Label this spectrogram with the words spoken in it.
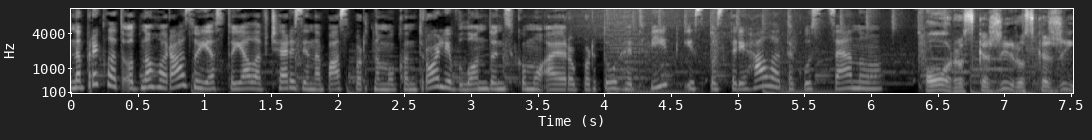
Наприклад, одного разу я стояла в черзі на паспортному контролі в лондонському аеропорту Гетвік і спостерігала таку сцену. О, розкажи, розкажи.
